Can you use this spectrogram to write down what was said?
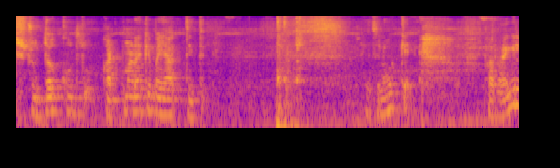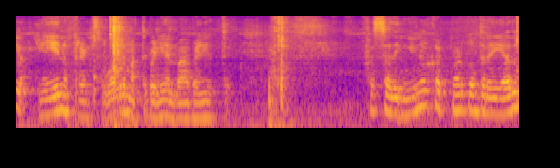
ಇಷ್ಟು ಉದ್ದ ಕೂದಲು ಕಟ್ ಮಾಡೋಕ್ಕೆ ಭಯ ಆಗ್ತಿತ್ತು ಇದನ್ನು ಓಕೆ ಪರವಾಗಿಲ್ಲ. ಏನು ಫ್ರೆಂಡ್ಸ್ ಹೋದ್ರೆ ಮತ್ತೆ ಬೆಳೆಯಲ್ವಾ? ಬೆಳೆಯುತ್ತೆ. ಫಸ್ಟ್ ಅದಕ್ಕೆ ಇನ್ನೂ ಕಟ್ ಮಾಡ್ಕೊತಾರೆ. ಯಾವುದೂ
